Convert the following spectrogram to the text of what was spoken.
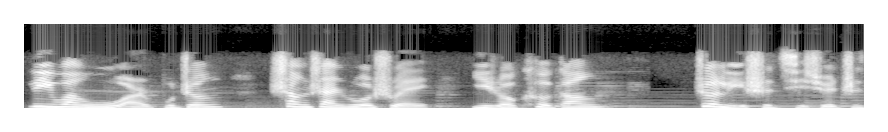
利万物而不争，上善若水，以柔克刚。这里是启学之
